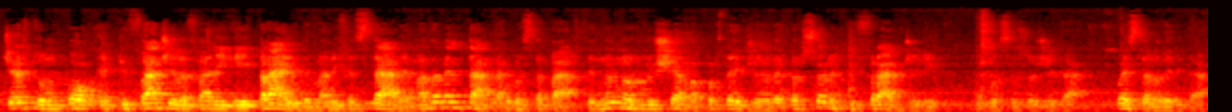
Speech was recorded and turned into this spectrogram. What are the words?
Certo un po' è più facile fare i gay pride, manifestare, ma da vent'anni a questa parte noi non riusciamo a proteggere le persone più fragili di questa società. Questa è la verità.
